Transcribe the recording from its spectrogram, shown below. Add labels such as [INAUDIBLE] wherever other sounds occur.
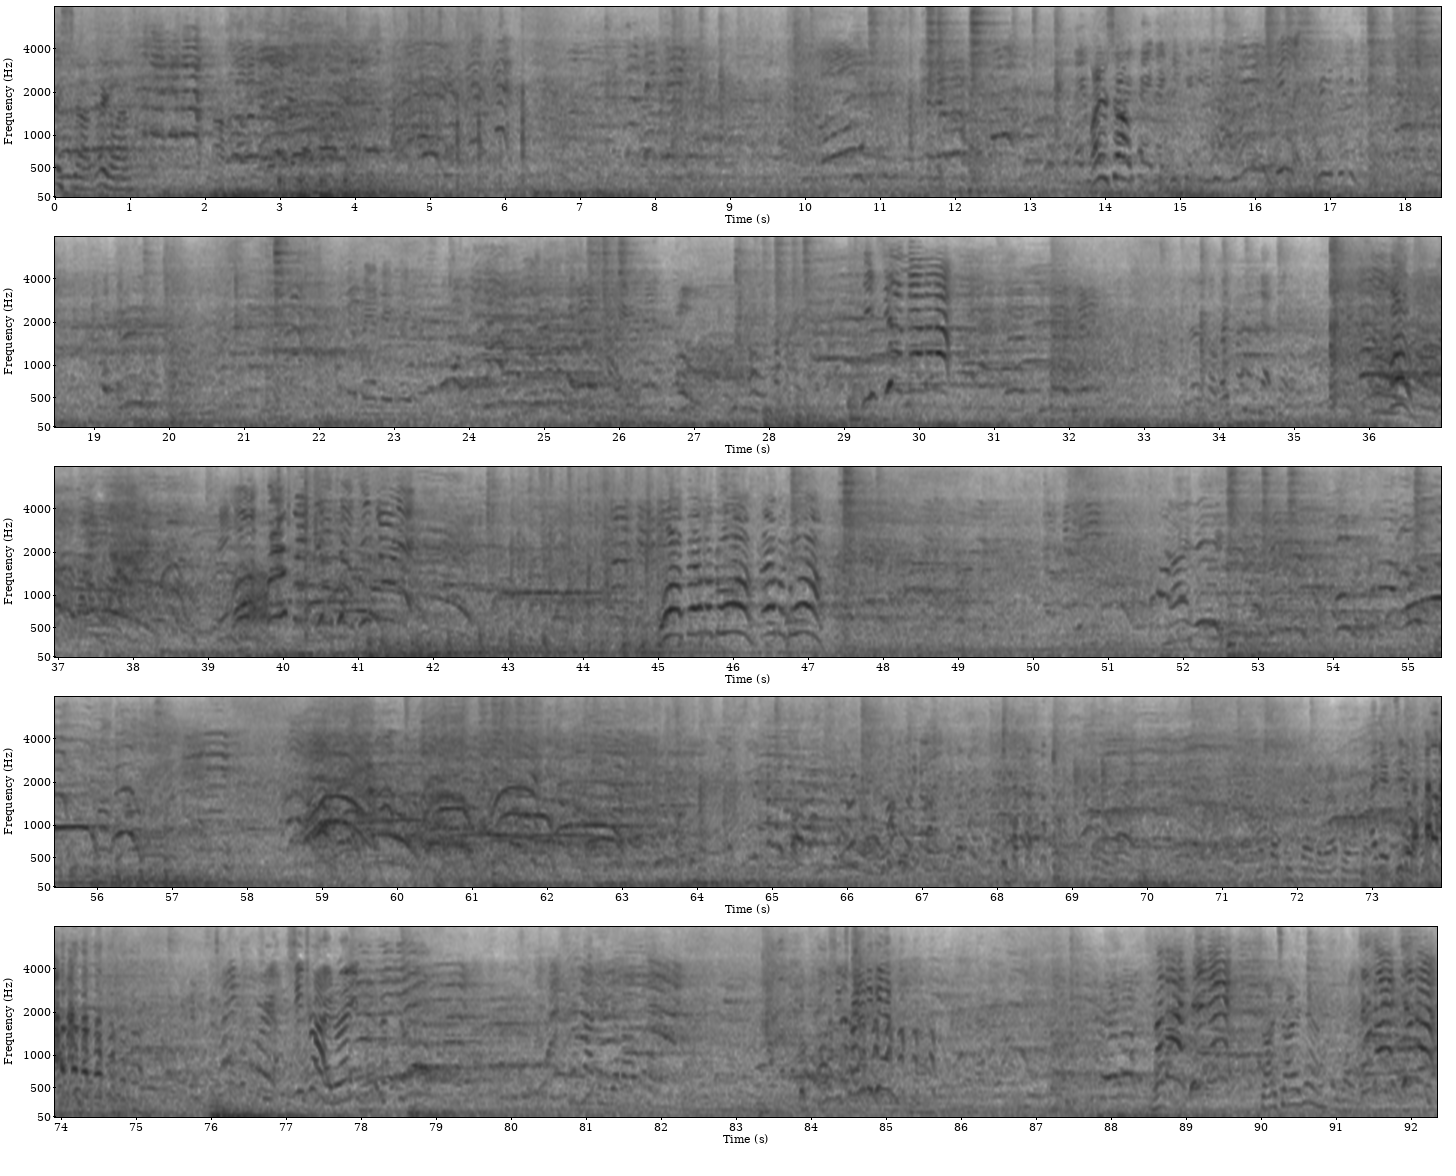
There you go, Em. By yourself. Peyton, they keep kicking you, honey. Feel it. I tried to wrap around it. I did too. [LAUGHS] she, she tried, right? She's not going to give up. Oh, she tried it again. Come on, Peanut! Try, try again. You got it. Do not give up!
